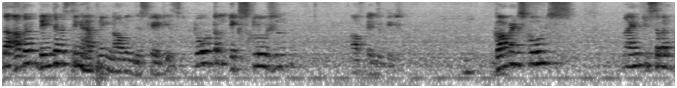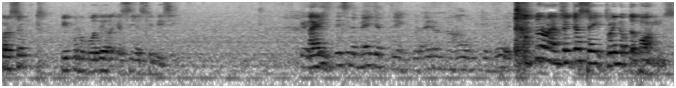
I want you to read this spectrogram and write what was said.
The other dangerous thing happening now in this state is total exclusion of education. Government schools, 97% people who go there are SC, ST, BC. Okay, I- this, this is a major thing, but I don't know how we can do it. No, no, I'm saying, just saying, throwing up the points.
